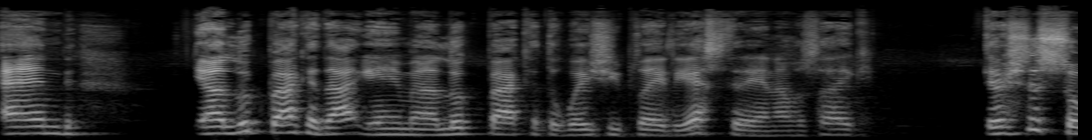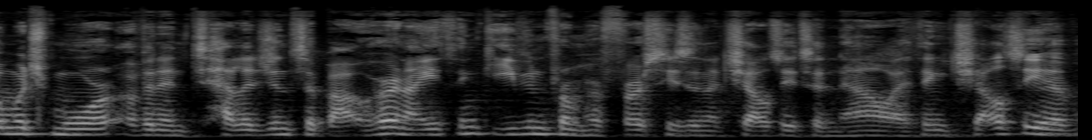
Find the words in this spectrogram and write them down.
and. I look back at that game and I look back at the way she played yesterday, and I was like, there's just so much more of an intelligence about her and i think even from her first season at chelsea to now i think chelsea have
